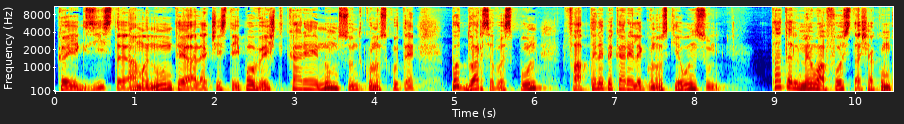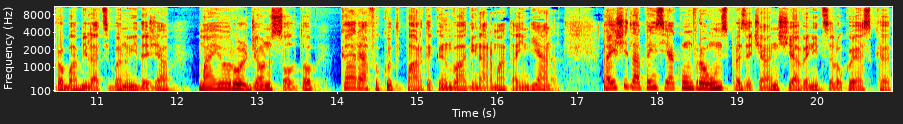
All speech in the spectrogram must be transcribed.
că există amănunte ale acestei povești care nu-mi sunt cunoscute. Pot doar să vă spun faptele pe care le cunosc eu însumi. Tatăl meu a fost, așa cum probabil ați bănuit deja, maiorul John Solto, care a făcut parte cândva din armata indiană. A ieșit la pensie acum vreo 11 ani și a venit să locuiască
